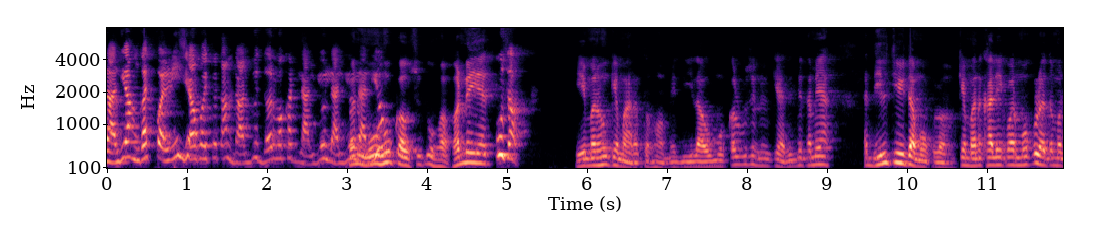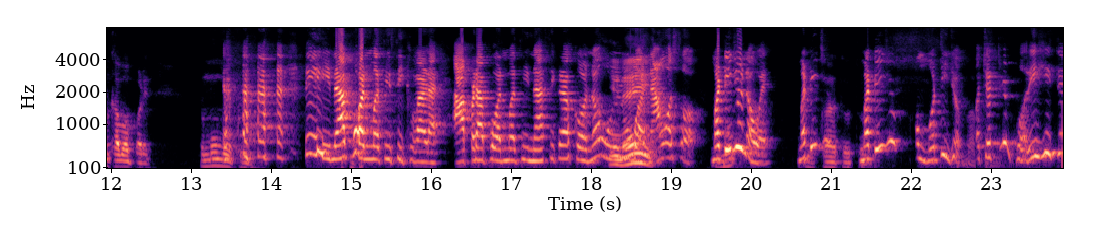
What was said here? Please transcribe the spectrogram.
લાલિયા અંગત પડી જ્યાં હોય તો તાર લાલ્યો દર વખત લાલ્યો લાલ્યો હું લાલ્યો. હું કહું છું તું ખબર નહીં યાર. પૂછો એ મને શું કે મારે તો હમે દિલ આવું મોકલવું છે ને કે તમે આ દિલ રીતે મોકલો. કે મને ખાલી એકવાર મોકલો તો મને ખબર પડે. તો એના ફોનમાંથી શીખવાડાય. આપણા ફોનમાંથી ના શીખવાડા કોનો ઉલ્લુ બનાવો છો? મટી ગયું ને હોય મટી કરતો મટી ઓ, ભરી હી તે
